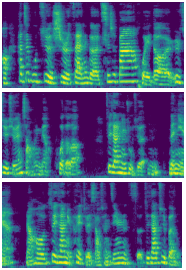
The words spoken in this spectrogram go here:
哦，他这部剧是在那个七十八回的日剧学院奖里面获得了最佳女主角，嗯，能年，然后最佳女配角小泉今日子，最佳剧本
